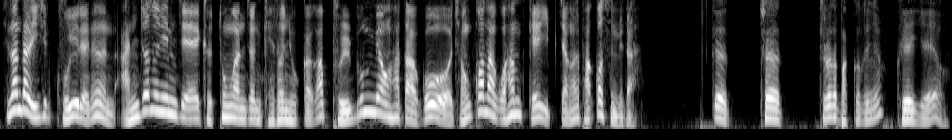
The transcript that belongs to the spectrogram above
지난달 29일에는 안전운임제의 교통안전 개선 효과가 불분명하다고 정권하고 함께 입장을 바꿨습니다. 그, 제가 들여다 봤거든요? 그 얘기예요.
